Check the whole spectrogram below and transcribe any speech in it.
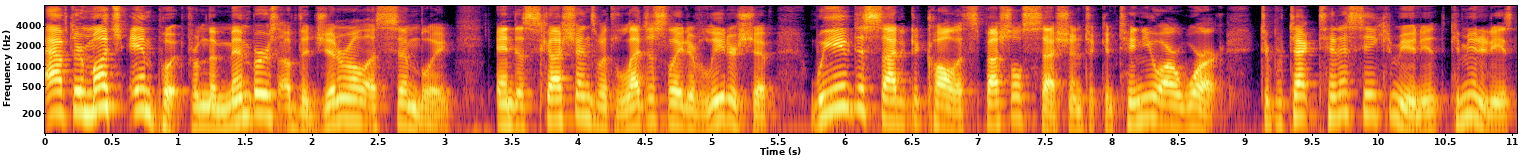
After much input from the members of the General Assembly and discussions with legislative leadership, we have decided to call a special session to continue our work to protect Tennessee communi- communities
